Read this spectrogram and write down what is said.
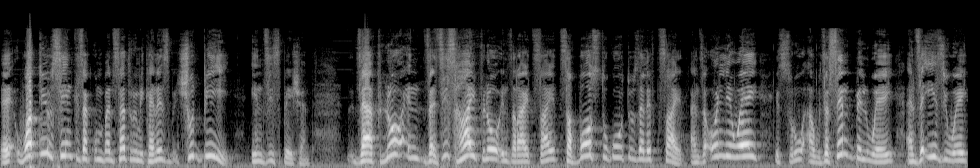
Uh, what do you think the compensatory mechanism should be in this patient? The flow in the, this high flow in the right side supposed to go to the left side, and the only way is through uh, the simple way and the easy way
